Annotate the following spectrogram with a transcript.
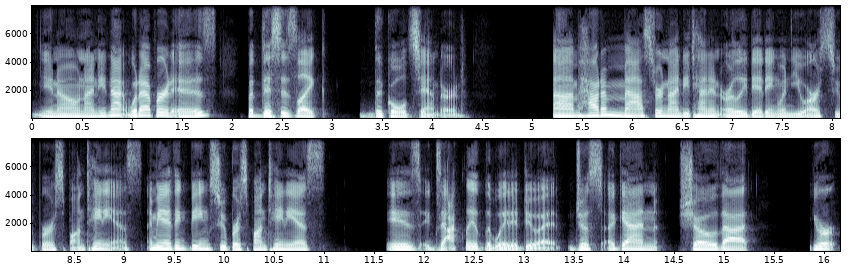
you know, 99, whatever it is. But this is like the gold standard. Um, how to master 90 10 in early dating when you are super spontaneous. I mean, I think being super spontaneous is exactly the way to do it. Just again, show that you're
